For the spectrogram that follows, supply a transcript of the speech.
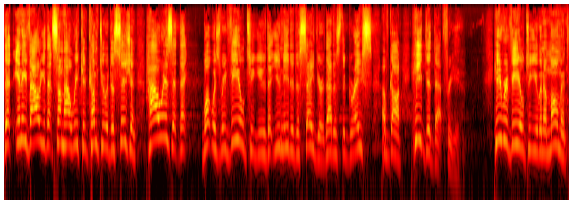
that any value that somehow we can come to a decision? How is it that what was revealed to you that you needed a Savior? That is the grace of God. He did that for you. He revealed to you in a moment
